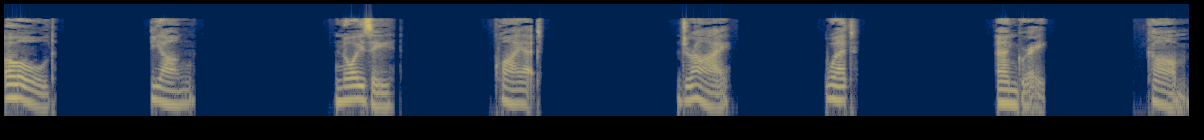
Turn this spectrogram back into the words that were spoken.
old, young, noisy, quiet, dry, wet, angry, calm.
